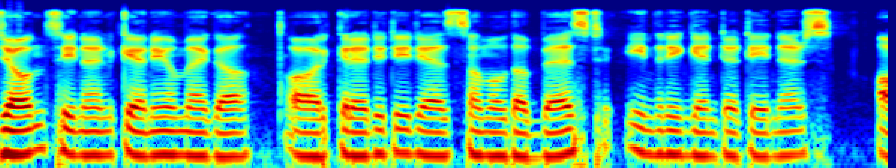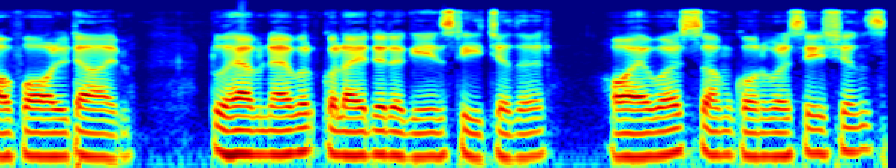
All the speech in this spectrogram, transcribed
John Cena and Kenny Omega are credited as some of the best in-ring entertainers of all time to have never collided against each other. However, some conversations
